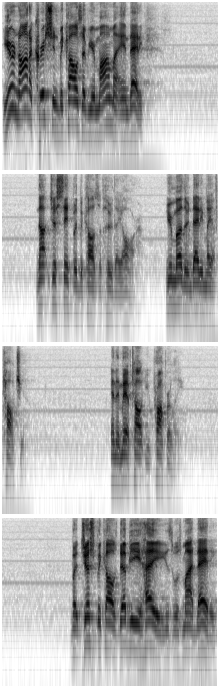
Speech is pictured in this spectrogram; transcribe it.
You're not a Christian because of your mama and daddy. Not just simply because of who they are. Your mother and daddy may have taught you. And they may have taught you properly. But just because W.E. Hayes was my daddy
